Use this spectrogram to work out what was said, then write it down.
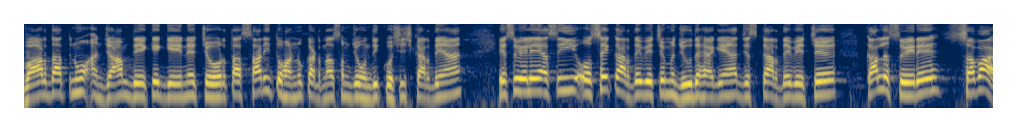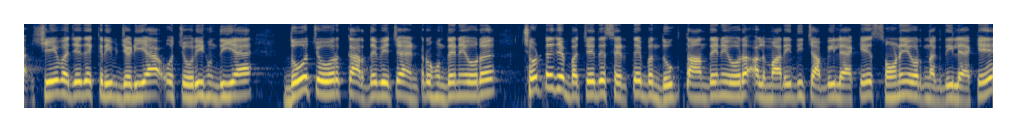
ਵਾਰਦਾਤ ਨੂੰ ਅੰਜਾਮ ਦੇ ਕੇ ਗਏ ਨੇ ਚੋਰ, ਤਾਂ ਸਾਰੀ ਤੁਹਾਨੂੰ ਘਟਨਾ ਸਮਝਾਉਣ ਦੀ ਕੋਸ਼ਿਸ਼ ਕਰਦੇ ਹਾਂ। ਇਸ ਵੇਲੇ ਅਸੀਂ ਉਸੇ ਘਰ ਦੇ ਵਿੱਚ ਮੌਜੂਦ ਹੈਗੇ ਹਾਂ, ਜਿਸ ਘਰ ਦੇ ਵਿੱਚ ਕੱਲ ਸਵੇਰੇ ਸਵਾ 6 ਵਜੇ ਦੇ ਕਰੀਬ ਜਿਹੜੀ ਆ ਉਹ ਚੋਰੀ ਹੁੰਦੀ ਹੈ। ਦੋ ਚੋਰ ਘਰ ਦੇ ਵਿੱਚ ਐਂਟਰ ਹੁੰਦੇ ਨੇ ਔਰ ਛੋਟੇ ਜਿਹੇ ਬੱਚੇ ਦੇ ਸਿਰ ਤੇ ਬੰਦੂਕ ਤਾਣਦੇ ਨੇ ਔਰ ਅਲਮਾਰੀ ਦੀ ਚਾਬੀ ਲੈ ਕੇ, ਸੋਨੇ ਔਰ ਨਗਦੀ ਲੈ ਕੇ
